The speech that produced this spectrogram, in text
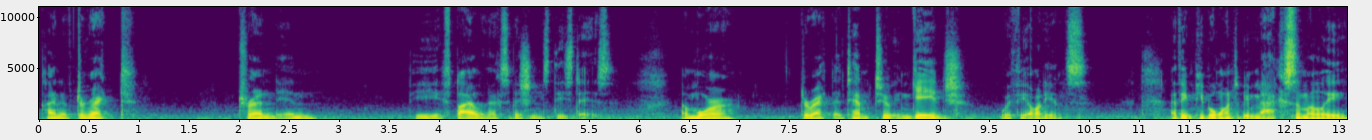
kind of direct trend in the style of exhibitions these days. A more direct attempt to engage with the audience. I think people want to be maximally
